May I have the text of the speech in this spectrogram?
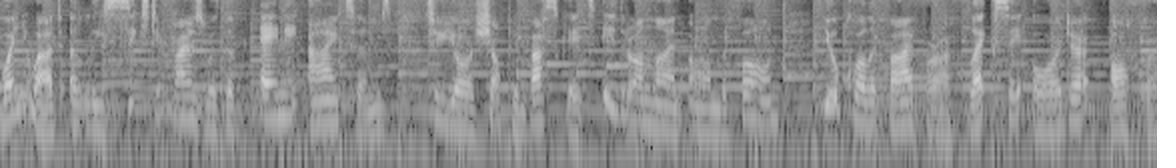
When you add at least £60 worth of any items to your shopping basket, either online or on the phone, you'll qualify for our Flexi Order offer.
